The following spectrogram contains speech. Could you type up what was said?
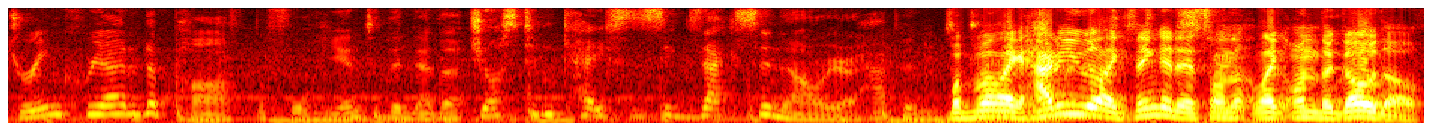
Dream created a path before he entered the Nether, just in case this exact scenario happens. But- but, like, how do you, like, think of this on the- like, on the go, though?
